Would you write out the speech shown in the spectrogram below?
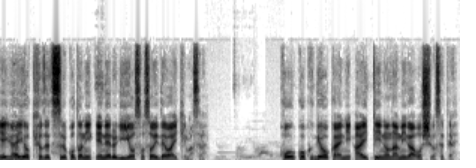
AI を拒絶することにエネルギーを注いではいけません。広告業界に IT の波が押し寄せて、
